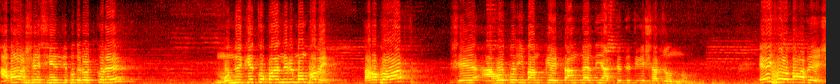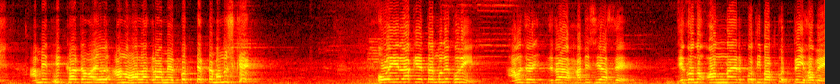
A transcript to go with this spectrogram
আবার সেই সিএনজি প্রতিরোধ করে মন্দিরকে কোপায় নির্মম ভাবে তার অপরাধ সে আহত ইমামকে টাঙ্গাইল নিয়ে আসতে চিকিৎসার জন্য। এই হলো বাংলাদেশ। আমি ধিক্ষার জানাই ওই আনহলা গ্রামের প্রত্যেকটা মানুষকে। ওই এলাকায় তার মনে করি, আমাদের যেটা হাদিসে আছে, যে কোনো অন্যায়ের প্রতিবাদ করতেই হবে।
